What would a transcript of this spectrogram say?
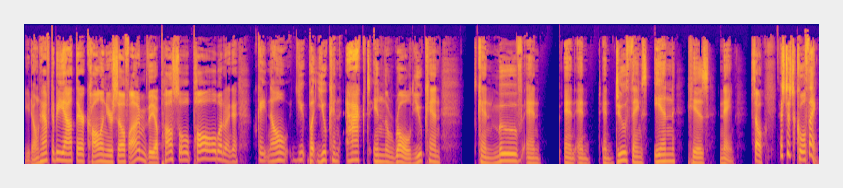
you don't have to be out there calling yourself, I'm the apostle Paul. Okay, no, you but you can act in the role. You can can move and and and and do things in his name. So it's just a cool thing.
